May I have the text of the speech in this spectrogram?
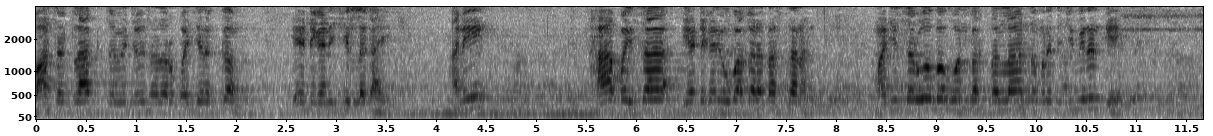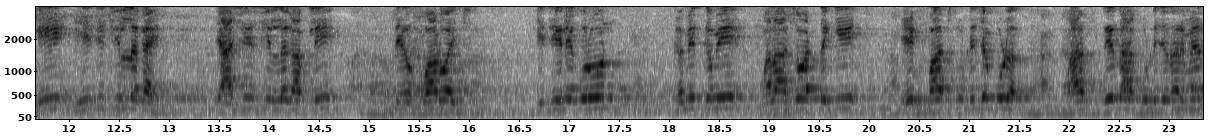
पासष्ट लाख चव्वेचाळीस हजार रुपयाची रक्कम या ठिकाणी शिल्लक आहे. आणि हा पैसा या ठिकाणी उभा करत असताना माझी सर्व भगवंत भक्तांना नम्रतेची विनंती आहे की ही जी शिल्लक आहे ही अशी शिल्लक आपली देव वाढवायची. की जेणेकरून कमीत कमी मला असं वाटतं की एक पाच कोटीच्या पुढं पाच ते दहा कोटीच्या दरम्यान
